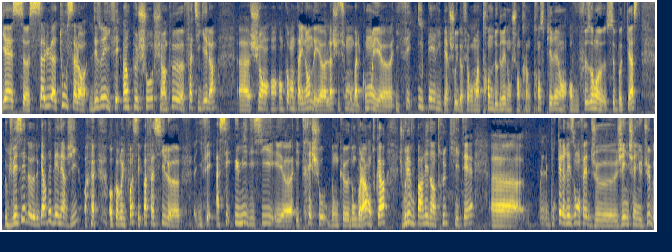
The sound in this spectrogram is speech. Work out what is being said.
Yes, salut à tous. Alors, désolé, il fait un peu chaud, je suis un peu fatigué là. Euh, je suis encore en Thaïlande et euh, là je suis sur mon balcon et euh, il fait hyper hyper chaud, il doit faire au moins 30 degrés donc je suis en train de transpirer en, vous faisant ce podcast. Donc je vais essayer de, garder de l'énergie. encore une fois, c'est pas facile, il fait assez humide ici et, très chaud. Donc voilà, en tout cas, je voulais vous parler d'un truc qui était pour quelle raison en fait j'ai une chaîne YouTube,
